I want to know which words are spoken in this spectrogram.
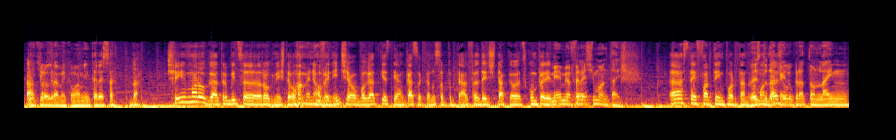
Da, de kilograme, că m-am interesat. Da. Și, mă rog, a trebuit să rog niște oameni, au venit și au băgat chestia în casă, că nu se putea altfel. Deci, dacă îți cumpere... Mie mi eliptică, oferă și montaj. Asta e foarte important. Vezi tu Montajul, dacă ai lucrat online...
